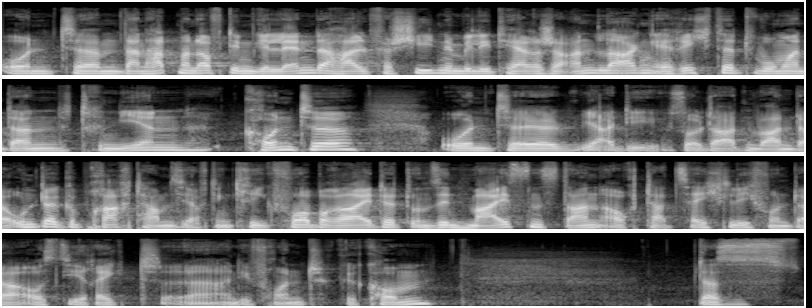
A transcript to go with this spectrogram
Und ähm, dann hat man auf dem Gelände halt verschiedene militärische Anlagen errichtet, wo man dann trainieren konnte. Und äh, ja, die Soldaten waren da untergebracht, haben sich auf den Krieg vorbereitet und sind meistens dann auch tatsächlich von da aus direkt äh, an die Front gekommen. Das ist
